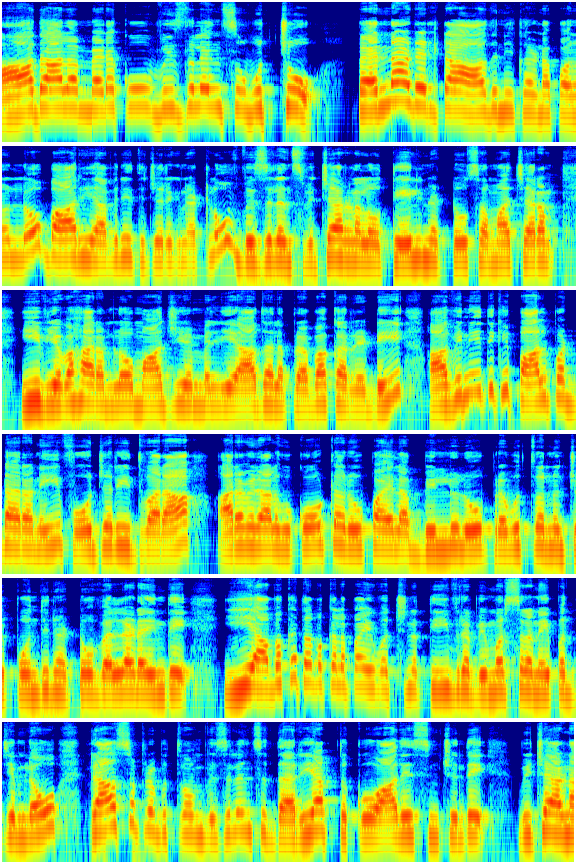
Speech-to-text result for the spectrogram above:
ఆదాల మెడకు విజిలెన్స్ ఉచ్చు. పెన్నా డెల్టా ఆధునీకరణ పనుల్లో భారీ అవినీతి జరిగినట్లు విజిలెన్స్ విచారణలో తేలినట్టు సమాచారం. ఈ వ్యవహారంలో మాజీ ఎమ్మెల్యే ఆదాల ప్రభాకర్ రెడ్డి అవినీతికి పాల్పడ్డారని ఫోర్జరీ ద్వారా అరవై నాలుగు కోట్ల రూపాయల బిల్లులు ప్రభుత్వం నుంచి పొందినట్టు వెల్లడైంది. ఈ అవకతవకలపై వచ్చిన తీవ్ర విమర్శల నేపథ్యంలో రాష్ట్ర ప్రభుత్వం విజిలెన్స్ దర్యాప్తుకు ఆదేశించింది. విచారణ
